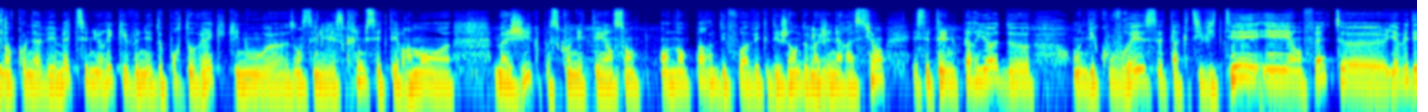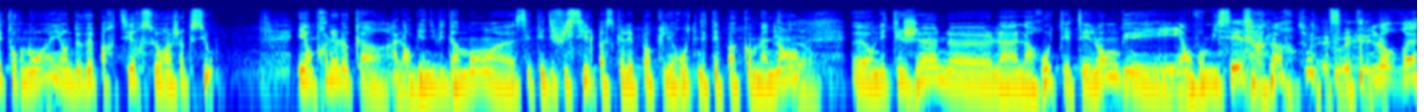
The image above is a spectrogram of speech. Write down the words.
Donc, on avait Maître Seigneurie qui venait de Porto Vecchio, qui nous euh, enseignait l'escrime. C'était vraiment euh, magique parce qu'on était ensemble. On en parle des fois avec des gens de ma génération. Et c'était une période, euh, on découvrait cette activité. Et en fait, il y avait des tournois et on devait partir sur Ajaccio. Et on prenait le car. Alors bien évidemment, euh, c'était difficile parce qu'à l'époque, les routes n'étaient pas comme maintenant. Euh, on était jeunes, euh, la, la route était longue et on vomissait sur la route. Eh C'était oui. l'horreur.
